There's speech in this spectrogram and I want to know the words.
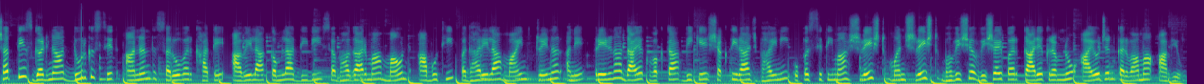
છત્તીસગઢના દુર્ગ સ્થિત આનંદ સરોવર ખાતે આવેલા કમલા દીદી સભાગારમાં માઉન્ટ આબુથી પધારેલા માઇન્ડ ટ્રેનર અને પ્રેરણાદાયક વક્તા વીકે શક્તિરાજભાઈની ઉપસ્થિતિમાં શ્રેષ્ઠ મન શ્રેષ્ઠ ભવિષ્ય વિષય પર કાર્યક્રમનું આયોજન કરવામાં આવ્યું.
